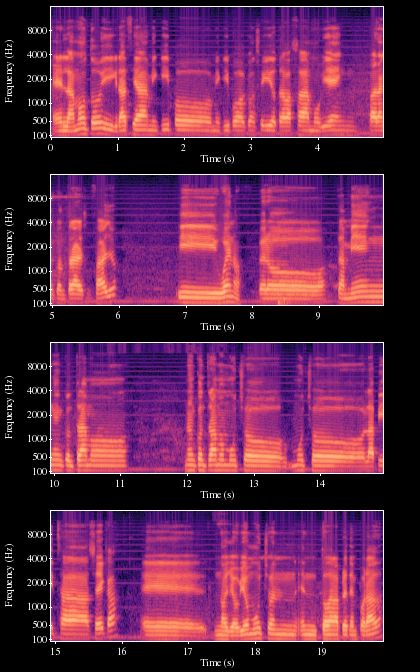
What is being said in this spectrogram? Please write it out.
en la moto y gracias a mi equipo, mi equipo ha conseguido trabajar muy bien para encontrar esos fallos. Y bueno, pero también encontramos, no encontramos mucho, mucho la pista seca. Eh, nos llovió mucho en, en toda la pretemporada.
